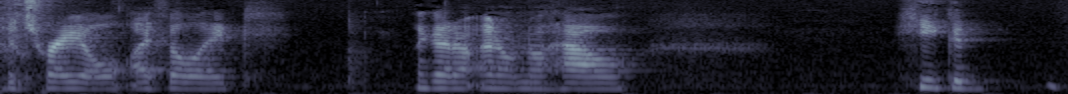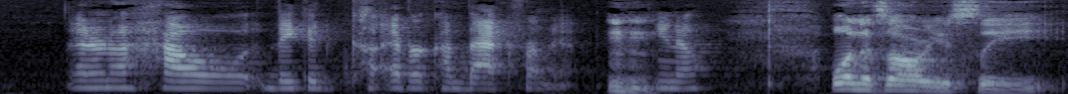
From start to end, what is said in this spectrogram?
betrayal, I feel like like I don't I don't know how he could I don't know how they could co- ever come back from it, mm-hmm. you know? Well, and it's obviously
